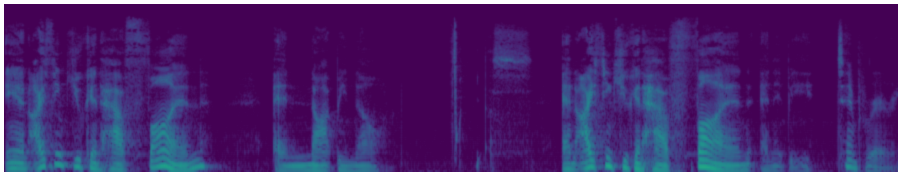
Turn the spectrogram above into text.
And I think you can have fun and not be known. Yes. And I think you can have fun and temporary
